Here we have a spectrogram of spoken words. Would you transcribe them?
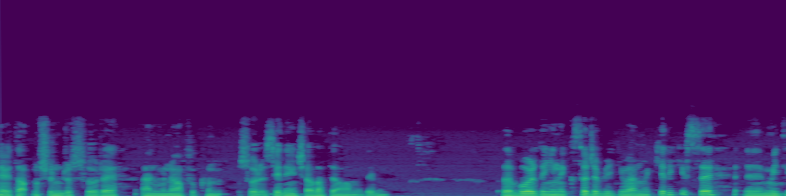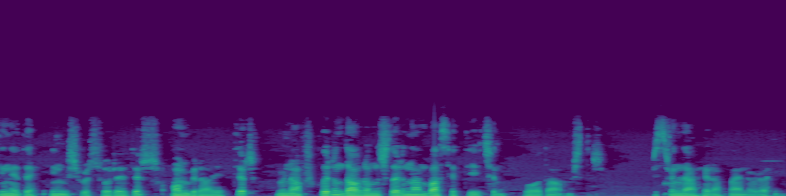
Evet 60. sure El Münafıkun suresiyle inşallah devam edelim. E, bu arada yine kısaca bilgi vermek gerekirse e, Medine'de inmiş bir suredir. 11 ayettir. Münafıkların davranışlarından bahsettiği için bu adı almıştır. Bismillahirrahmanirrahim.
